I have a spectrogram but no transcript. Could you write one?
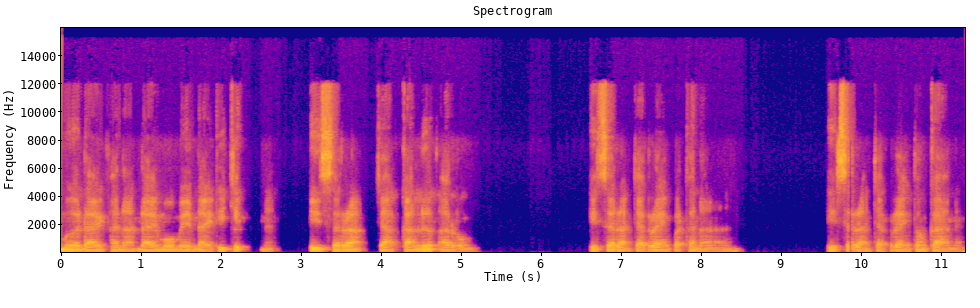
เมื่อใดขณะใดโมเมนต์ใดที่จิตนะอิสระจากการเลือกอารมณ์ อิสระจากแรงปรารถนา อิสระจากแรงต้องการนะ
